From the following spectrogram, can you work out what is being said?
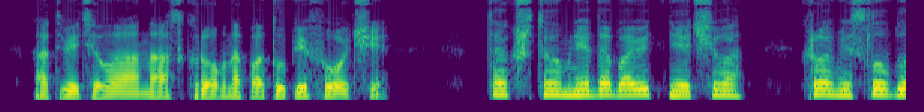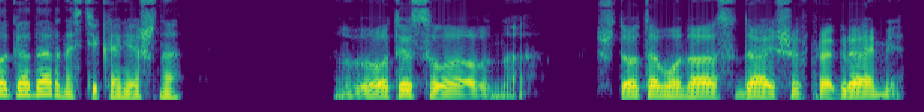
— ответила она, скромно потупив очи. «Так что мне добавить нечего, кроме слов благодарности, конечно». «Вот и славно. Что там у нас дальше в программе?»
